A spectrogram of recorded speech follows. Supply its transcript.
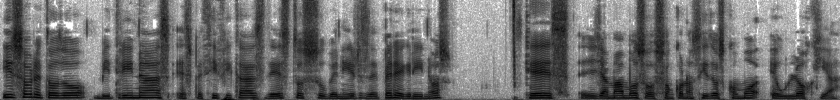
y sobre todo vitrinas específicas de estos souvenirs de peregrinos que es, eh, llamamos o son conocidos como eulogia.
